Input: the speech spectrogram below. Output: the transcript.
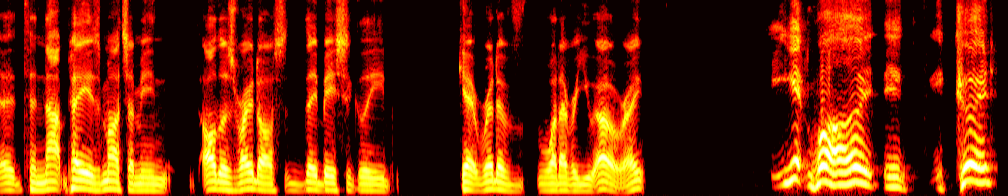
uh, to not pay as much. I mean, all those write offs, they basically get rid of whatever you owe, right? Yeah, well, it, it, it could.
